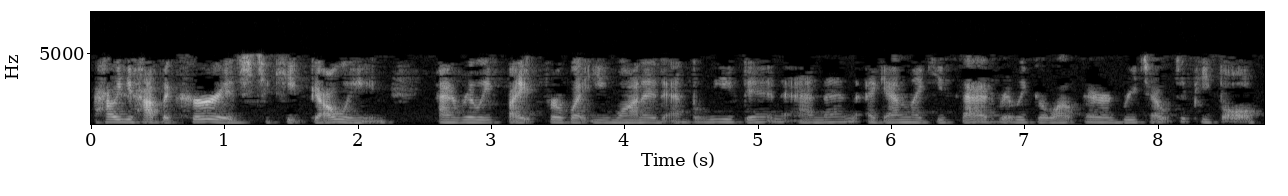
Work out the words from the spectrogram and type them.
how you have the courage to keep going and really fight for what you wanted and believed in. And then again, like you said, really go out there and reach out to people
